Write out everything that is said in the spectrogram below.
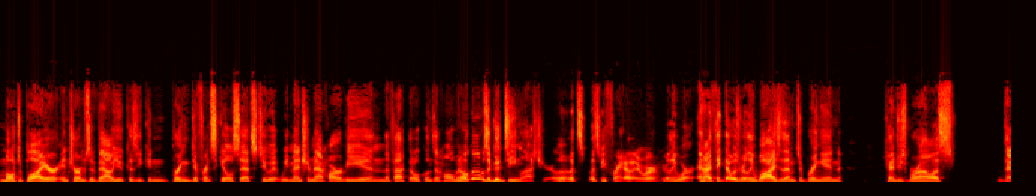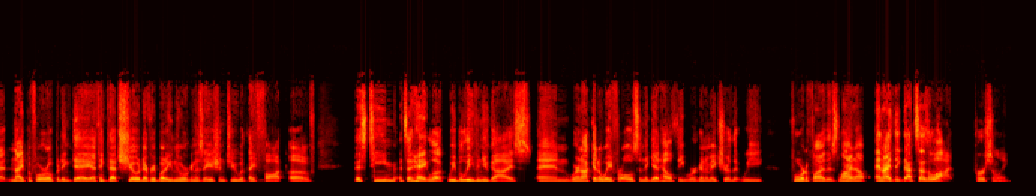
multiplier in terms of value because he can bring different skill sets to it. We mentioned Matt Harvey and the fact that Oakland's at home, and Oakland was a good team last year. Let's let's be frank. Yeah, they were. They really were, and I think that was really wise of them to bring in Kendrys Morales that night before opening day. I think that showed everybody in the organization too what they thought of this team and said, "Hey, look, we believe in you guys, and we're not going to wait for Olson to get healthy. We're going to make sure that we fortify this lineup." And I think that says a lot, personally.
